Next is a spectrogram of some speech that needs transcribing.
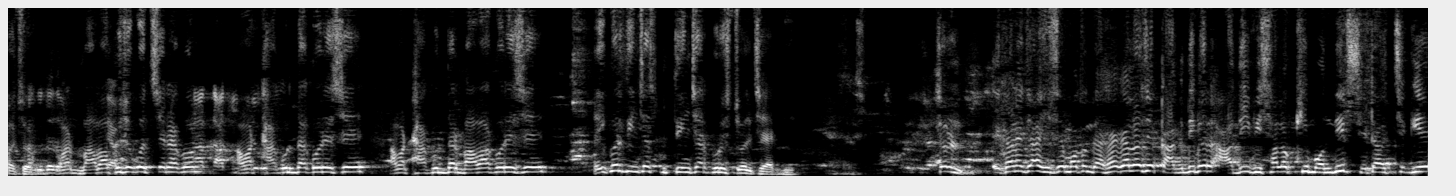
বছর। আমার বাবা। পুজো করছেন এখন আমার ঠাকুরদা করেছে আমার ঠাকুরদার বাবা করেছে। এই করে তিন চার তিন চার পুরুষ চলছে আর কি। চলুন, এখানে যা হিসেব মতন দেখা গেল যে কাকদ্বীপের আদি বিশালক্ষী মন্দির, সেটা হচ্ছে গিয়ে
